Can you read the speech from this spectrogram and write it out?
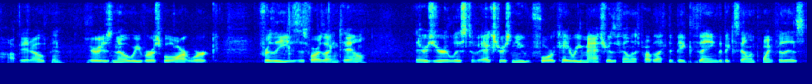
Pop it open. There is no reversible artwork for these as far as I can tell. There's your list of extras. New 4K remaster of the film. That's probably like the big thing, the big selling point for this.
